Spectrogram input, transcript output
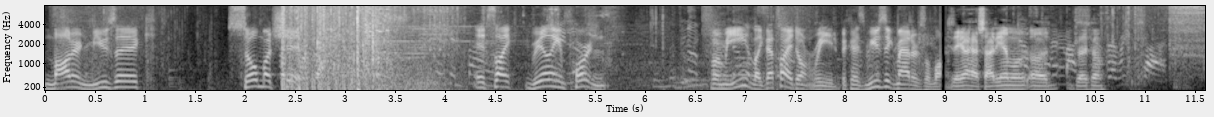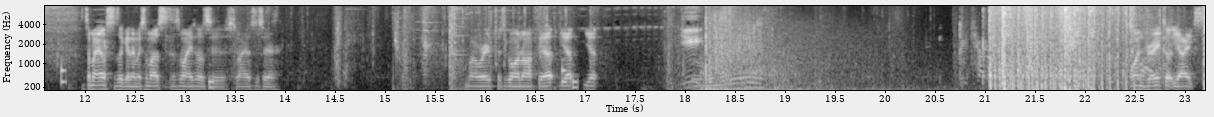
modern music. So much shit. It's, like, really important for me. Like, that's why I don't read, because music matters a lot. They got shotty ammo, uh, Draco. Shields a recharge. Somebody else is looking at me. Somebody else, somebody else, is, somebody else is here. My rifle's going off. Yep, yep, yep. One Draco. Yikes.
